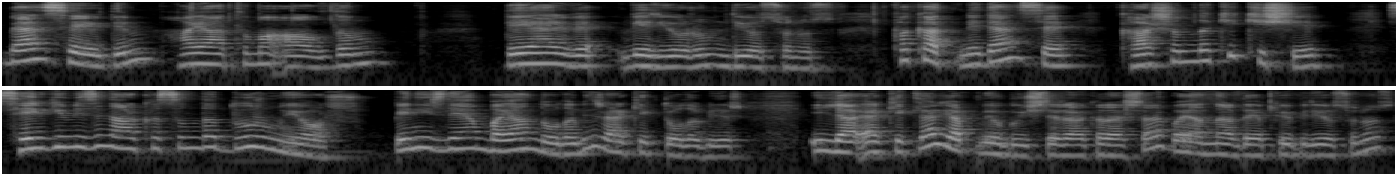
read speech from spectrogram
Ben sevdim, hayatıma aldım, değer ve- veriyorum diyorsunuz. Fakat nedense karşımdaki kişi sevgimizin arkasında durmuyor. Beni izleyen bayan da olabilir, erkek de olabilir. İlla erkekler yapmıyor bu işleri arkadaşlar. Bayanlar da yapıyor biliyorsunuz.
